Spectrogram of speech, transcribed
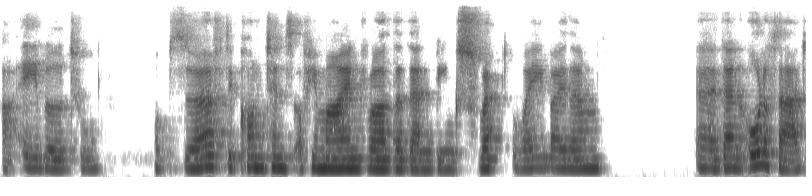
are able to observe the contents of your mind rather than being swept away by them, uh, then all of that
